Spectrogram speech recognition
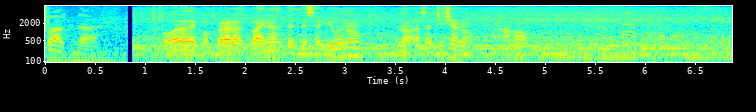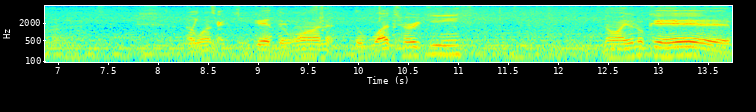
Fuck that. Hora de comprar las vainas del desayuno. No, la salchicha no. Jamón. White want turkey. to get the one, the white turkey. No, hay uno que es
